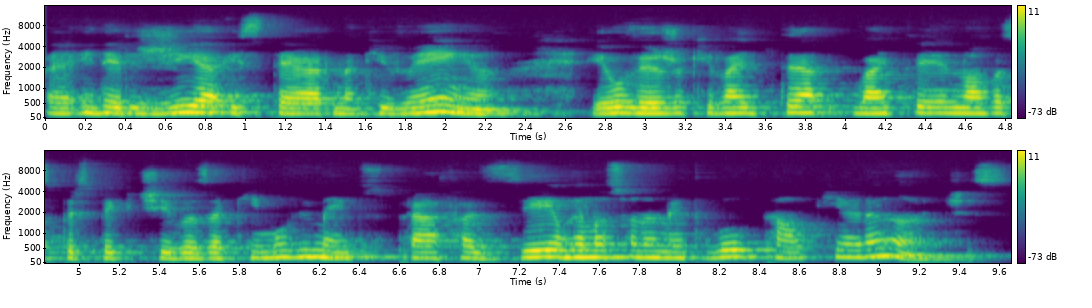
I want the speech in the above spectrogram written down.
eh, energia externa que venha, eu vejo que vai ter, vai ter novas perspectivas aqui, movimentos para fazer o relacionamento voltar ao que era antes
